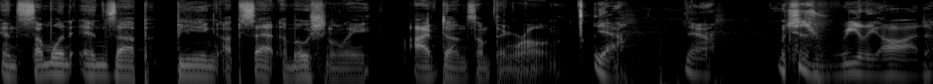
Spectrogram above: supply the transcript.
and someone ends up being upset emotionally, I've done something wrong. Yeah. Yeah. Which is really odd.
